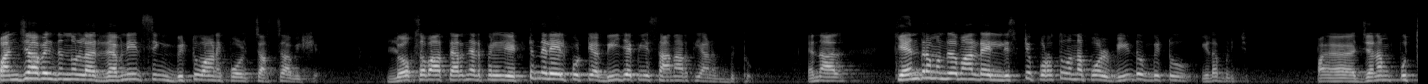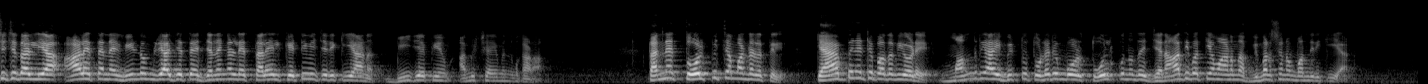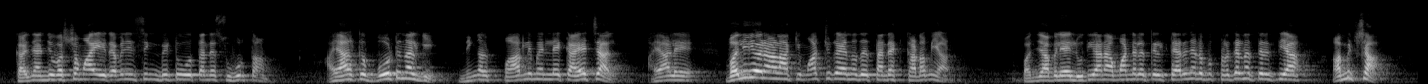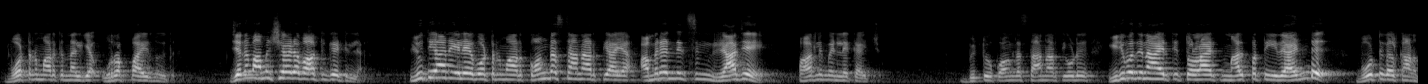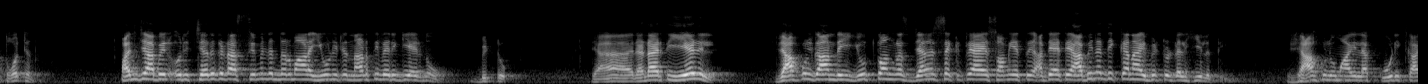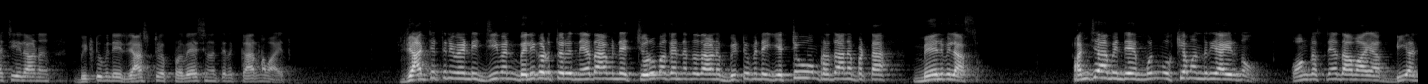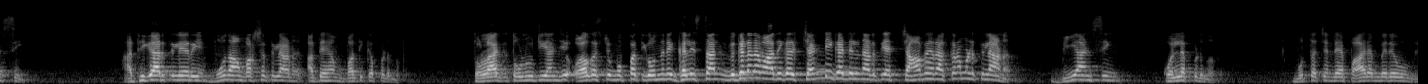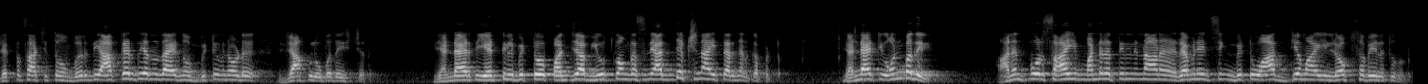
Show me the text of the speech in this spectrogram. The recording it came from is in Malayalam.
പഞ്ചാബിൽ നിന്നുള്ള രവനീത് സിംഗ് ബിട്ടുവാണ് ഇപ്പോൾ ചർച്ചാ വിഷയം. ലോക്സഭാ തെരഞ്ഞെടുപ്പിൽ എട്ട് നിലയിൽ പൊട്ടിയ ബി ജെ പി സ്ഥാനാർത്ഥിയാണ് ബിട്ടു. എന്നാൽ കേന്ദ്രമന്ത്രിമാരുടെ ലിസ്റ്റ് പുറത്തു വന്നപ്പോൾ വീണ്ടും ബിട്ടു ഇടം പിടിച്ചു. ജനം പുച്ഛിച്ചു തള്ളിയ ആളെ തന്നെ വീണ്ടും രാജ്യത്തെ ജനങ്ങളുടെ തലയിൽ കെട്ടിവെച്ചിരിക്കുകയാണ് ബി ജെ പിയും അമിത്ഷായും എന്നും കാണാം. തന്നെ തോൽപ്പിച്ച മണ്ഡലത്തിൽ ക്യാബിനറ്റ് പദവിയോടെ മന്ത്രിയായി ബിട്ടു തുടരുമ്പോൾ തോൽക്കുന്നത് ജനാധിപത്യമാണെന്ന വിമർശനം വന്നിരിക്കുകയാണ്. കഴിഞ്ഞ അഞ്ചു വർഷമായി രവനീത് സിംഗ് ബിട്ടു തന്റെ സുഹൃത്താണ്. അയാൾക്ക് വോട്ട് നൽകി നിങ്ങൾ പാർലമെന്റിലേക്ക് അയച്ചാൽ അയാളെ വലിയ വലിയൊരാളാക്കി മാറ്റുക എന്നത് തന്റെ കടമയാണ്. പഞ്ചാബിലെ ലുധിയാന മണ്ഡലത്തിൽ തെരഞ്ഞെടുപ്പ് പ്രചരണത്തിലെത്തിയ അമിത്ഷാ വോട്ടർമാർക്ക് നൽകിയ ഉറപ്പായിരുന്നു ഇത്. ജനം അമിത്ഷായുടെ വാക്ക് കേട്ടില്ല. ലുധിയാനയിലെ വോട്ടർമാർ കോൺഗ്രസ് സ്ഥാനാർത്ഥിയായ അമരന്ദർ സിംഗ് രാജയെ പാർലമെന്റിലേക്ക് അയച്ചു. ബിട്ടു കോൺഗ്രസ് സ്ഥാനാർത്ഥിയോട് ഇരുപതിനായിരത്തി തൊള്ളായിരത്തി നാൽപ്പത്തി രണ്ട് വോട്ടുകൾക്കാണ് തോറ്റത്. പഞ്ചാബിൽ ഒരു ചെറുകിട സിമന്റ് നിർമ്മാണ യൂണിറ്റ് നടത്തി വരികയായിരുന്നു ബിട്ടു. രണ്ടായിരത്തി ഏഴിൽ Rahul Gandhi youth Congress general secretary ആയ സമയത്ത് അദ്ദേഹത്തെ അഭിനന്ദിക്കാനായി ബിട്ടു ഡൽഹിയിലെത്തി. രാഹുലുമായുള്ള കൂടിക്കാഴ്ചയിലാണ് ബിട്ടുവിന്റെ രാഷ്ട്രീയ പ്രവേശനത്തിന് കാരണമായത്. രാജ്യത്തിനു വേണ്ടി ജീവൻ ബലികൊടുത്തൊരു നേതാവിന്റെ ചെറുമകൻ എന്നതാണ് ബിട്ടുവിന്റെ ഏറ്റവും പ്രധാനപ്പെട്ട മേൽവിലാസം. പഞ്ചാബിന്റെ മുൻ മുഖ്യമന്ത്രിയായിരുന്നു കോൺഗ്രസ് നേതാവായ ബിയാൻ സിംഗ്. അധികാരത്തിലേറി മൂന്നാം വർഷത്തിലാണ് അദ്ദേഹം വധിക്കപ്പെടുന്നത്. തൊള്ളായിരത്തി തൊണ്ണൂറ്റി അഞ്ച് ഓഗസ്റ്റ് മുപ്പത്തി ഒന്നിന് ഖലിസ്ഥാൻ വിഘടനവാദികൾ ചണ്ഡീഗഡിൽ നടത്തിയ ചാവേർ ആക്രമണത്തിലാണ് ബിയാൻ സിംഗ് കൊല്ലപ്പെടുന്നത്. മുത്തച്ഛന്റെ പാരമ്പര്യവും രക്തസാക്ഷിത്വവും വെറുതെ ആക്കരുത് എന്നതായിരുന്നു ബിട്ടുവിനോട് രാഹുൽ ഉപദേശിച്ചത്. രണ്ടായിരത്തി എട്ടിൽ ബിട്ടു പഞ്ചാബ് യൂത്ത് കോൺഗ്രസിന്റെ അധ്യക്ഷനായി തെരഞ്ഞെടുക്കപ്പെട്ടു. രണ്ടായിരത്തി ഒൻപതിൽ അനന്ത്പൂർ സാഹിബ് മണ്ഡലത്തിൽ നിന്നാണ് രവനീത് സിംഗ് ബിട്ടു ആദ്യമായി ലോക്സഭയിലെത്തുന്നത്.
